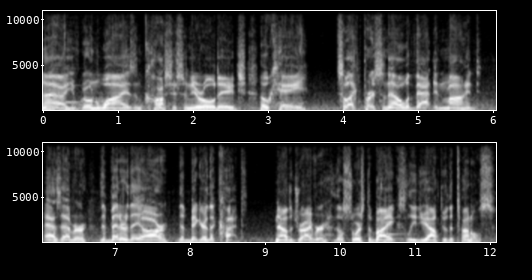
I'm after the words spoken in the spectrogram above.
Ah, you've grown wise and cautious in your old age. Okay. Select personnel with that in mind. As ever, the better they are, the bigger the cut. Now the driver, they'll source the bikes, lead you out through the tunnels.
